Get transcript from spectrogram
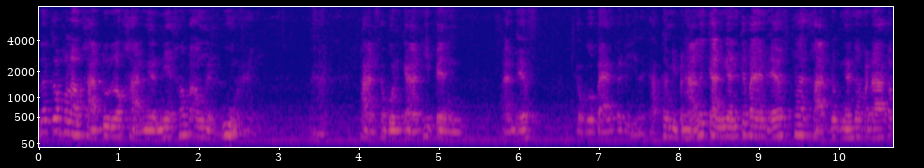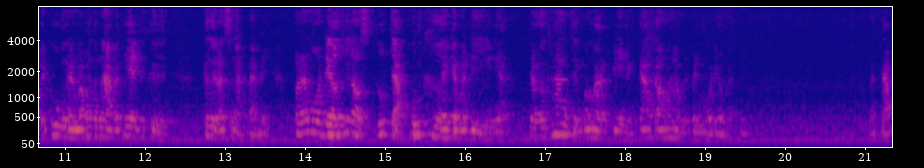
แล้วก็พอเราขาดดุลเราขาดเงินเนี่ยเขาก็เอาเงินกู้มาให้นะฮะผ่านกระบวนการที่เป็น IMF กับ World Bank ก็ดีนะครับ ถ้ามีปัญหาเรื่องการเงินก็ไป IMF ถ้าขาดเงินธรรมดาก็ไปกู้เงินมาพัฒนาประเทศก็คือ ก็คือลักษณะแบบนี้ เพราะฉะนั้นโมเดลที่เรารู้จักคุ้นเคยกันมาดีเนี่ยจนกระทั่งถึงประมาณปี 1995 มันเป็นโมเดลแบบนี้นะครับ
